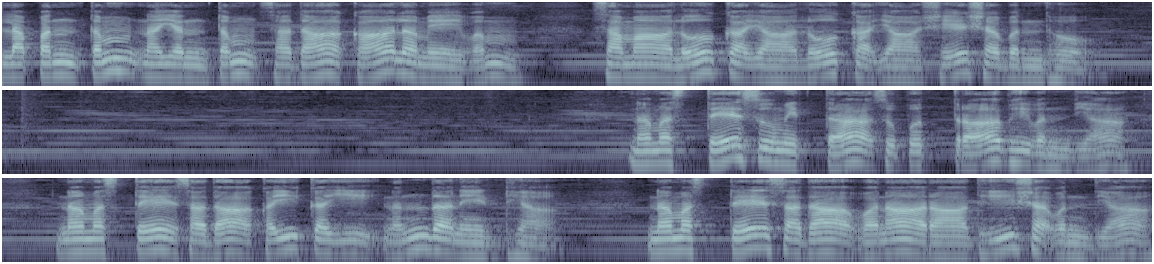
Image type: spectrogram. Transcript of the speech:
लपन्तं नयन्तं सदा कालमेवं समालोकयालोकया नमस्ते सुमित्रा सुपुत्राभिवन्द्या। नमस्ते सदा कैकयी नन्दनेढ्या। नमस्ते सदा वनाराधीशवन्द्या।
